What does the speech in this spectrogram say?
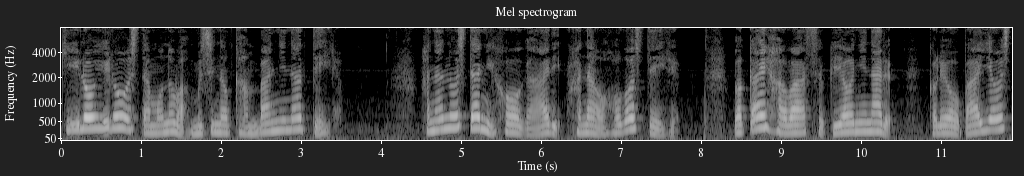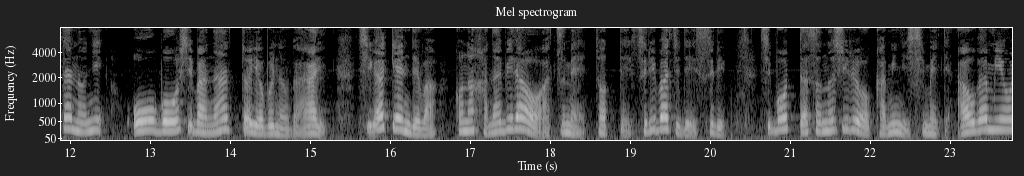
黄色い色をしたものは虫の看板になっている。花の下に頬があり花を保護している。若い葉は食用になる。これを培養したのに大帽子花と呼ぶのがあり滋賀県ではこの花びらを集め取ってすり鉢ですり絞ったその汁を紙に締めて青紙を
